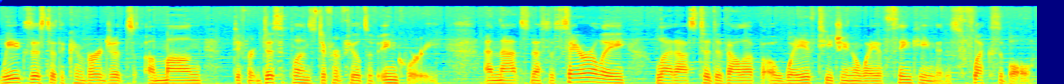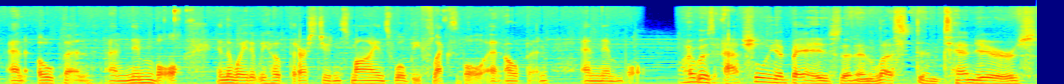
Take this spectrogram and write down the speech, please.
we exist at the convergence among different disciplines, different fields of inquiry. And that's necessarily led us to develop a way of teaching, a way of thinking that is flexible and open and nimble in the way that we hope that our students' minds will be flexible and open and nimble. I was absolutely amazed that in less than 10 years,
